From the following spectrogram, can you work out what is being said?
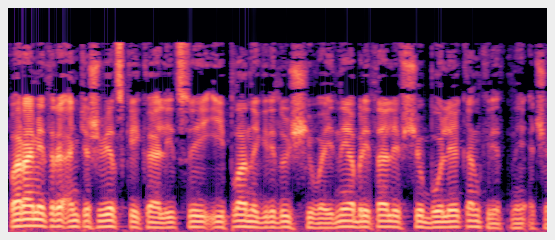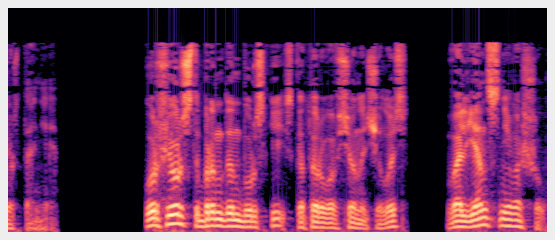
Параметры антишведской коалиции и планы грядущей войны обретали все более конкретные очертания. Курфюрст Бранденбургский, с которого все началось, в альянс не вошел.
